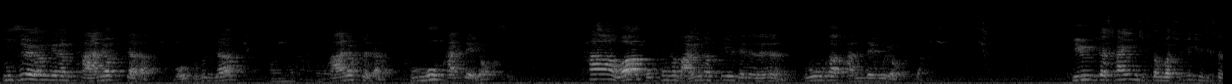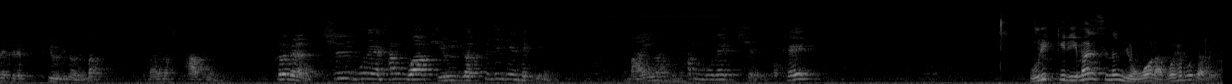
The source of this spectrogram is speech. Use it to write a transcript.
두 수의 관계는 반역자다. 뭐 무슨 자? 반역자다. 부호 반대 역수. 4와 곱해서 마이너스 1 되는 애는 부호가 반대고 역수다. 기울기가 4인 직선과 수직인 직선의 그래프 기울기는 얼마? 마이너스 4분의 1. 그러면 7분의 3과 기울기가 수직인 새끼는 마이너스 3분의 7. 오케이? 우리끼리만 쓰는 용어라고 해보자고요.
